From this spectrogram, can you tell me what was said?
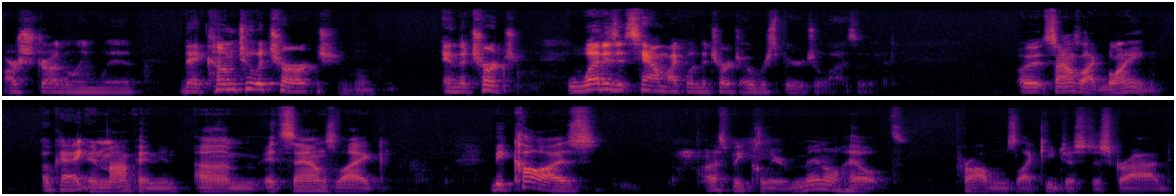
are struggling with. They come to a church, Mhm. and the church, what does it sound like when the church over spiritualizes it? It sounds like blame. Okay. in my opinion. Um, it sounds like because let's be clear, mental health problems like you just described,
